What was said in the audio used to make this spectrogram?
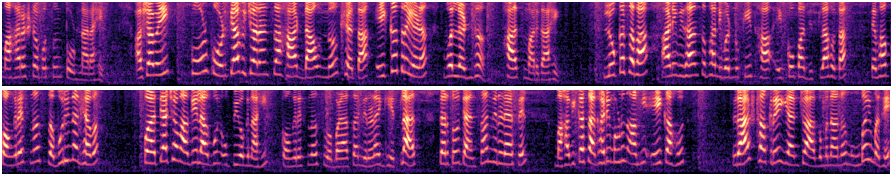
महाराष्ट्रापासून तोडणार आहे. अशा वेळी कोण कोणत्या विचारांचा हा डाव न खेळता एकत्र येणं व लढणं हाच मार्ग आहे. लोकसभा आणि विधानसभा निवडणुकीत हा एकोपा दिसला होता. तेव्हा काँग्रेसनं सबुरीनं घ्यावं पळत्याच्या मागे लागून उपयोग नाही. काँग्रेसनं स्वबळाचा निर्णय घेतलाच तर तो त्यांचा निर्णय असेल. महाविकास आघाडी म्हणून आम्ही एक आहोत. राज ठाकरे यांच्या आगमनानं मुंबईमध्ये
